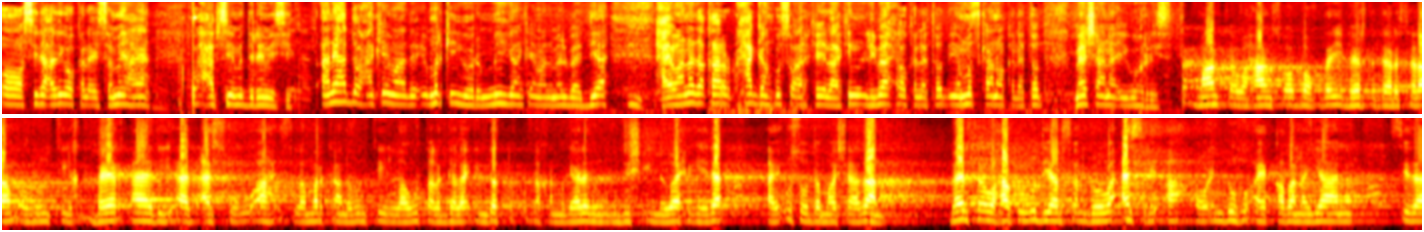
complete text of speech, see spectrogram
oo sida adigoo kale ay sameeyhayaan wax cabsiya ma dareemaysid aniga hadda waxaan ka imaaday markii igi hore miyigaan ka imaaday meel baadiya ah xayawaanada qaar xaggan ku soo arkay laakiin libaax oo kaleetood iyo maskaan oo kaleetood meeshaana iigu horreysay. Maanta waxaan soo booqday beerta daarusalaam oo runtii beer aad iyo casri u ah isla markaana runtii loogu talagalay in dadka ku dhaqan magaalada muqdisho iyo nawaaxigeeda ay u soo damaashaadaan. Beerta waxaa kuugu diyaarsan goobo casri ah oo indhuhu ay qabanayaan sida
